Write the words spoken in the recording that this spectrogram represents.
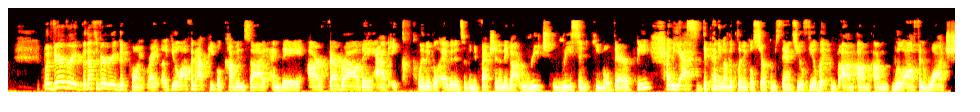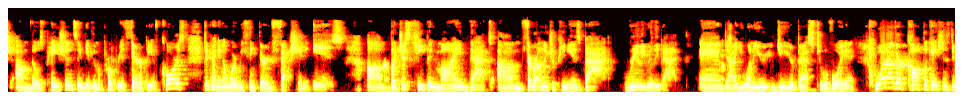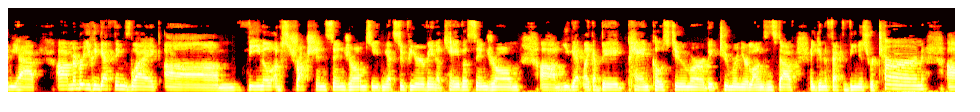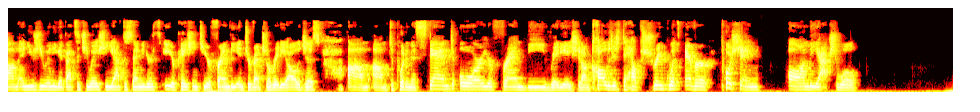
But very, very, but that's a very, very good point, right? Like you'll often have people come inside and they are febrile, they have a clinical evidence of an infection, and they got reach recent chemotherapy. And yes, depending on the clinical circumstance, you'll feel, but um, um, um, we'll often watch um, those patients and give them appropriate therapy, of course, depending on where we think their infection is. Um, but just keep in mind that um, febrile neutropenia is bad, really, really bad and uh, you want to do your best to avoid it. What other complications do we have? Uh, remember, you can get things like um, venal obstruction syndrome. So you can get superior vena cava syndrome. Um, you get like a big Pancoast tumor, a big tumor in your lungs and stuff, and you can affect venous return. Um, and usually, when you get that situation, you have to send your your patient to your friend, the interventional radiologist, um, um, to put in a stent, or your friend, the radiation oncologist, to help shrink whatever pushing on the actual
